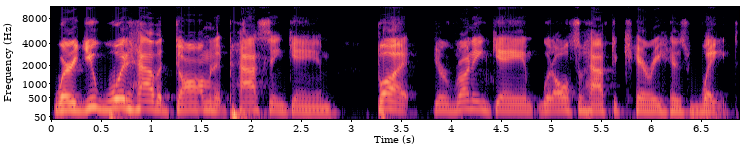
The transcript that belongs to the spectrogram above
where you would have a dominant passing game, but your running game would also have to carry his weight.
